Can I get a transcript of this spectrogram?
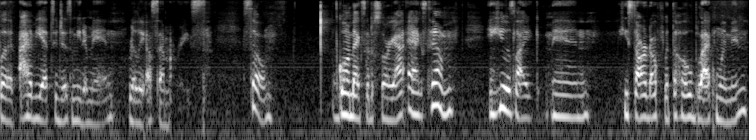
but I have yet to just meet a man really outside my race. So, going back to the story, I asked him, and he was like, man, he started off with the whole black women.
